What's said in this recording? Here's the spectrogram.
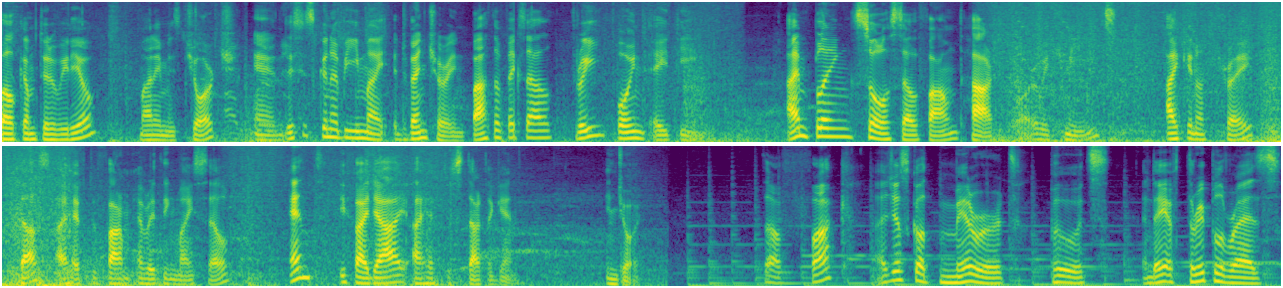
Welcome to the video. My name is George and this is gonna be my adventure in Path of Exile 3.18. I'm playing solo self-found hardcore which means I cannot trade, thus I have to farm everything myself and if I die I have to start again. Enjoy. The fuck? I just got mirrored boots and they have triple res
